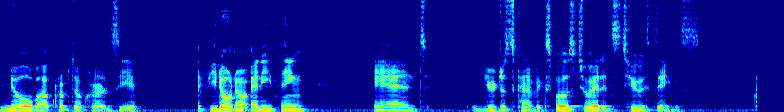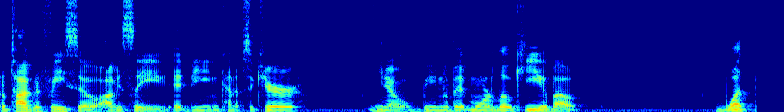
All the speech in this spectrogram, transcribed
know about cryptocurrency, if if you don't know anything and you're just kind of exposed to it, it's two things. Cryptography, so obviously it being kind of secure, you know, being a bit more low key about what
